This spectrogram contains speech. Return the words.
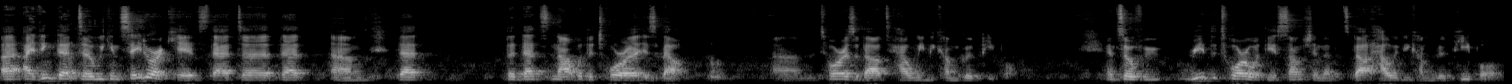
uh, I think that uh, we can say to our kids that uh, that um, that that that's not what the Torah is about. Um, the Torah is about how we become good people. And so if we read the Torah with the assumption that it's about how we become good people,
